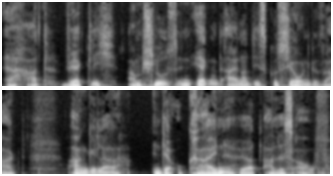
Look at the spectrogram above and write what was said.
er hat wirklich am Schluss in irgendeiner Diskussion gesagt, Angela, in der Ukraine hört alles auf.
